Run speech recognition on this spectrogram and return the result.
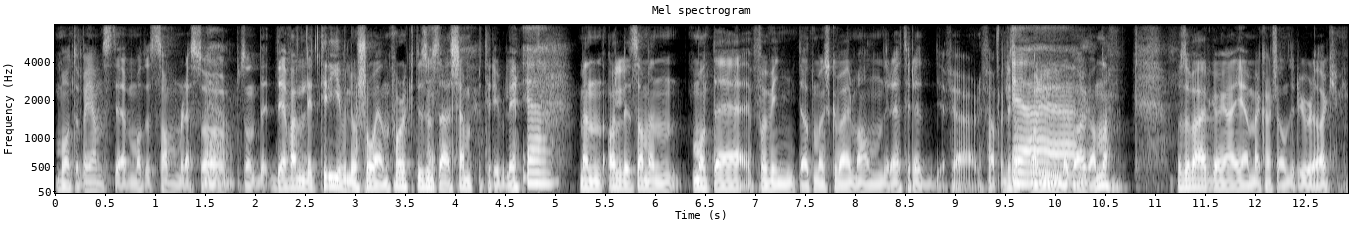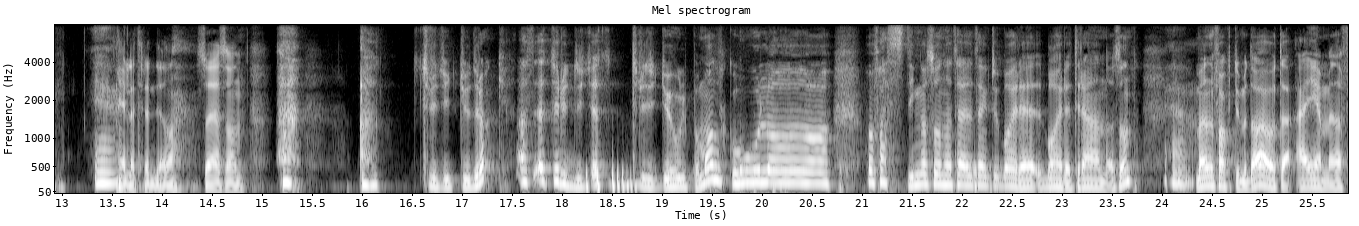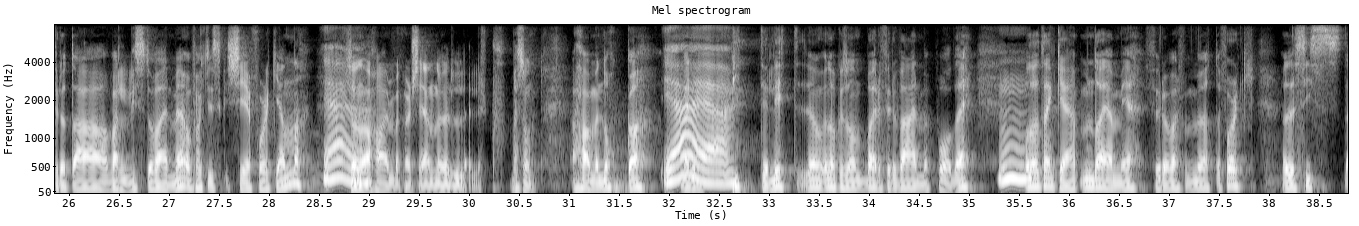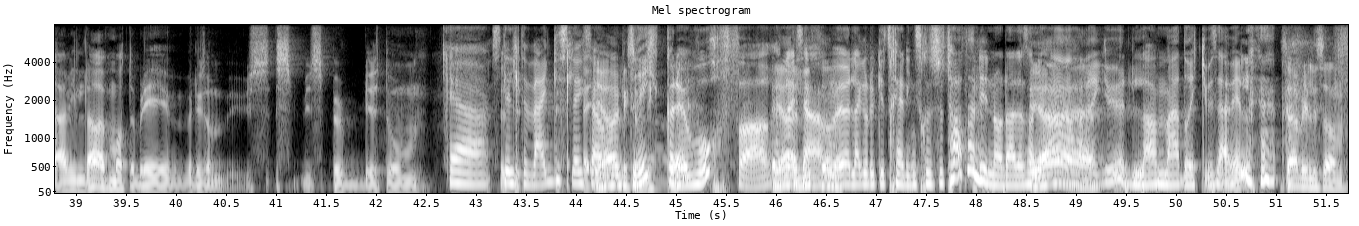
måte på hjemstedet på måte samles. Og, sånn. det, det er veldig trivelig å se igjen folk. Det syns jeg er kjempetrivelig. Ja. Men alle sammen på måte forventer at man skal være med andre, tredje, fjerde, femte Liksom Ja, ja, ja. alle dagene. da. Og så hver gang jeg er hjemme, kanskje andre juledag, Ja. eller tredje, da, så er jeg sånn Hæ? Trodde ikke du drakk? Jeg, jeg, trodde, ikke- du holdt på med alkohol og, og festing og sånn. Jeg tenkte du bare, bare trene og sånn. Men faktumet da er at jeg er hjemme for at jeg har veldig lyst til å være med og faktisk se folk igjen. da. Ja, ja. Sånn jeg har med kanskje en øl eller. Bare sånn, jeg har med noe. Ja, bare ja. bitte litt. Noe sånn, bare for å være med på det. Mm. Og da tenker jeg, men da er jeg med for å hvert fall møte folk. Og det siste jeg vil da, er på en måte bli liksom, spurt ut om Ja, Still til veggs, liksom. Ja, liksom Drikker du? Hvorfor? Ja, liksom. sånn- Ødelegger du ikke treningsresultatene dine? nå? da er det sånn, Ja, herregud, la meg drikke hvis jeg vil. Så jeg blir litt sånn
